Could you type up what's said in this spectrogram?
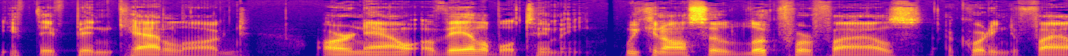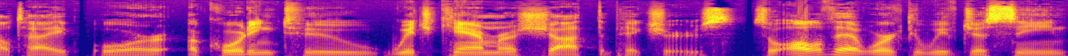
if they've been cataloged, are now available to me. We can also look for files according to file type or according to which camera shot the pictures. So all of that work that we've just seen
